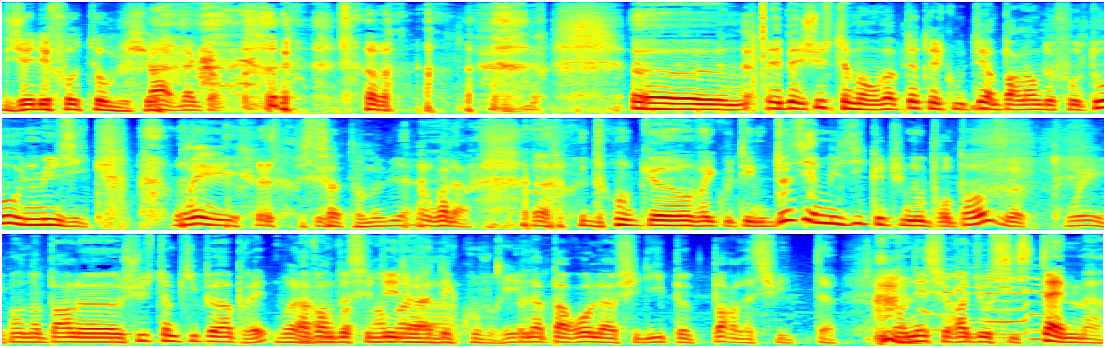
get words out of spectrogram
J'ai des photos, monsieur. Ah, d'accord. ça va. Euh, eh bien, justement, on va peut-être écouter, en parlant de photos, une musique. Oui, ça tombe bien. Voilà. Euh, donc, euh, on va écouter une deuxième musique que tu nous proposes. Oui. On en parle juste un petit peu après, avant de céder la, la, parole à Philippe par la suite. on est sur Radio Système.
